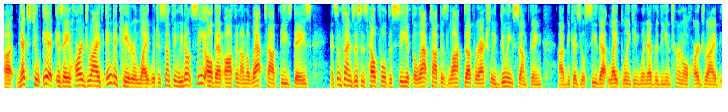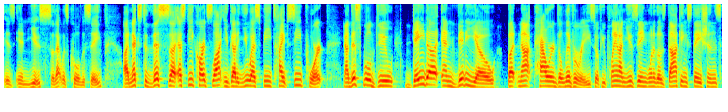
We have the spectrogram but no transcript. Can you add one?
Uh, next to it is a hard drive indicator light, which is something we don't see all that often on a laptop these days. And sometimes this is helpful to see if the laptop is locked up or actually doing something uh, because you'll see that light blinking whenever the internal hard drive is in use. So that was cool to see. Uh, next to this uh, SD card slot, you've got a USB Type-C port. Now this will do data and video, but not power delivery. So if you plan on using one of those docking stations,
